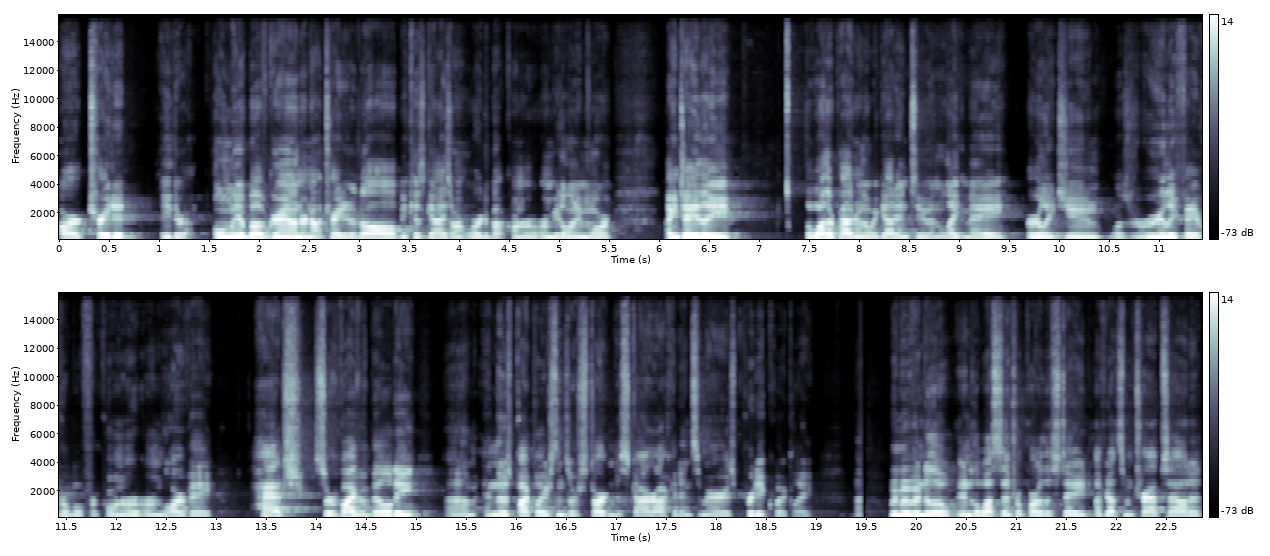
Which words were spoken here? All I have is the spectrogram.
are traited either only above ground or not traited at all because guys aren't worried about corn rootworm beetle anymore. I can tell you the the weather pattern that we got into in late May, early June was really favorable for corn rootworm larvae hatch survivability, um, and those populations are starting to skyrocket in some areas pretty quickly. We move into the into the west central part of the state. I've got some traps out at,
